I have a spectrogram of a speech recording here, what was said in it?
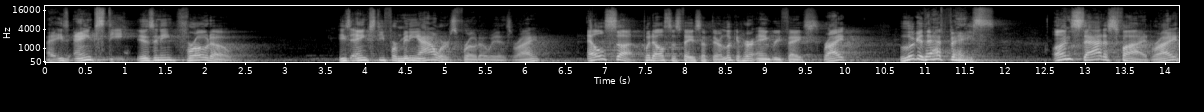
Uh, he's angsty, isn't he? Frodo. He's angsty for many hours, Frodo is, right? Elsa, put Elsa's face up there. Look at her angry face, right? Look at that face. Unsatisfied, right?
